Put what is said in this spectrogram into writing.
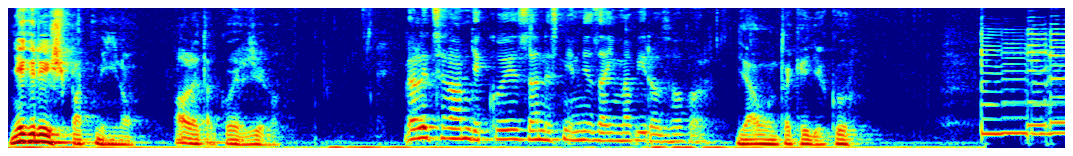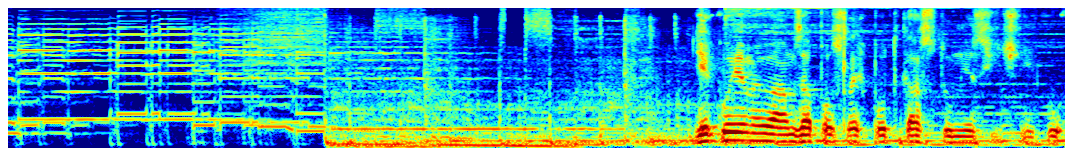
Někdy špatný, no, ale takové je život. Velice vám děkuji za nesmírně zajímavý rozhovor. Já vám taky děkuji. Děkujeme vám za poslech podcastu měsíčníku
